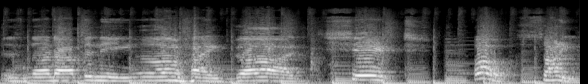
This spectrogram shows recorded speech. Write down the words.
it's not happening. Oh my god. Shit. Oh sorry.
